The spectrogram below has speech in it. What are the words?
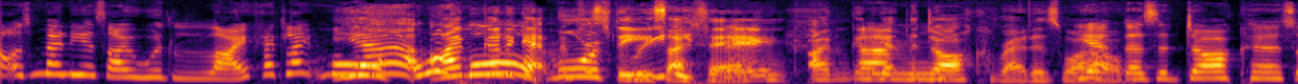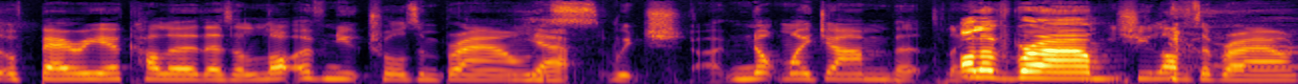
not as many as I would like. I'd like more. Yeah, I'm going to get more of these. I today. think I'm going to get the Um, darker red as well. Yeah, there's a darker sort of berrier colour. There's a lot of neutrals and browns, Yeah. which uh, not my jam, but like, olive brown. She loves a brown.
